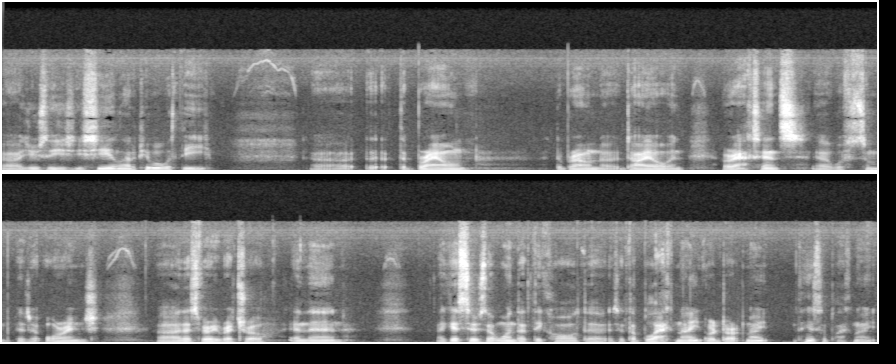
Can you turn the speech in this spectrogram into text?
Uh, usually you see a lot of people with the, uh, the, the brown, the brown uh, dial and or accents uh, with some bit of orange. Uh, that's very retro. And then I guess there's that one that they call the is it the Black Knight or Dark Knight? I think it's the Black Knight.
